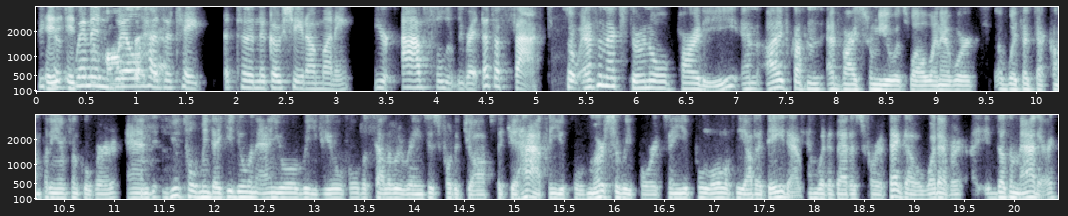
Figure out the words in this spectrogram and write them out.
because it, women will hesitate to negotiate on money. You're absolutely right. That's a fact. So, as an external party, and I've gotten advice from you as well when I worked with a tech company in Vancouver, and you told me that you do an annual review of all the salary ranges for the jobs that you have, and you pull Mercer reports and you pull all of the other data, and whether that is for a Pega or whatever, it doesn't matter.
